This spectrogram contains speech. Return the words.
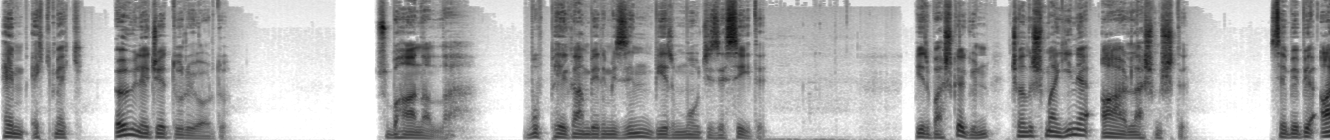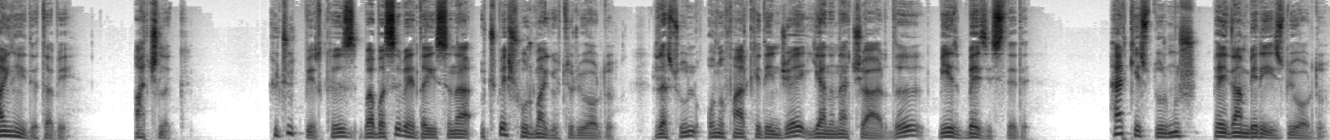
hem ekmek öylece duruyordu. Subhanallah, bu peygamberimizin bir mucizesiydi. Bir başka gün çalışma yine ağırlaşmıştı. Sebebi aynıydı tabii. Açlık. Küçük bir kız babası ve dayısına üç beş hurma götürüyordu. Resul onu fark edince yanına çağırdı, bir bez istedi. Herkes durmuş peygamberi izliyordu.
